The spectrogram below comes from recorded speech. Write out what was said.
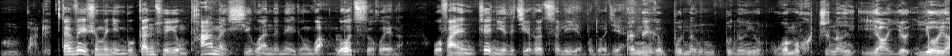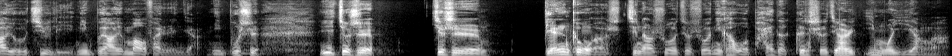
嗯把这但为什么你们不干脆用他们习惯的那种网络词汇呢？我发现这你的解说词里也不多见。呃那个不能不能用，我们只能要又又要有距离，你不要冒犯人家，你不是，你就是就是别人跟我经常说，就说你看我拍的跟《舌尖儿》一模一样啊，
